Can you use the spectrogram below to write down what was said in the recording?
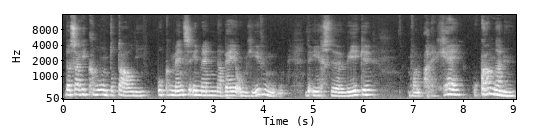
dat zag ik gewoon totaal niet. Ook mensen in mijn nabije omgeving, de eerste weken, van, allee, jij, hoe kan dat nu?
